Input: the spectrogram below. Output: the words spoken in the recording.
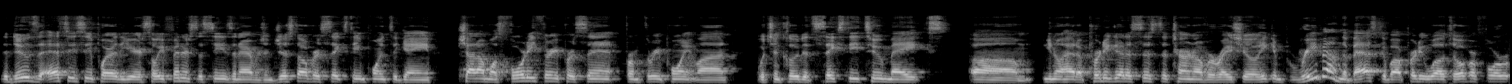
the dude's the SEC player of the year. So he finished the season averaging just over 16 points a game, shot almost 43% from three point line, which included 62 makes. Um, you know, had a pretty good assist to turnover ratio. He can rebound the basketball pretty well to over four,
